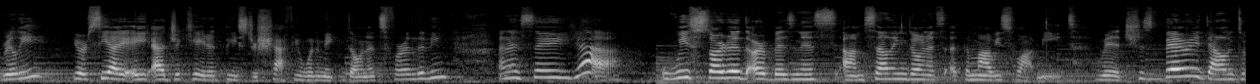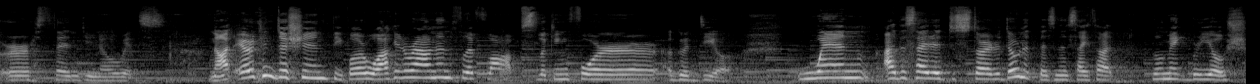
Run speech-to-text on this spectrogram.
really? You're a CIA educated pastry chef. You want to make donuts for a living? And I say, yeah. We started our business um, selling donuts at the Maui Swap Meet, which is very down to earth and, you know, it's not air conditioned. People are walking around in flip flops looking for a good deal. When I decided to start a donut business, I thought we'll make brioche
